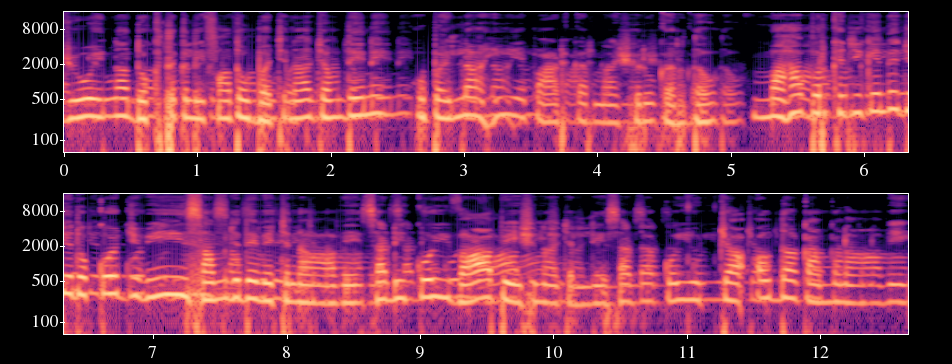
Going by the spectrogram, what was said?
ਜੋ ਇਹਨਾਂ ਦੁੱਖ ਤਕਲੀਫਾਂ ਤੋਂ ਬਚਣਾ ਚਾਹੁੰਦੇ ਨੇ, ਉਹ ਪਹਿਲਾਂ ਹੀ ਇਹ ਪਾਠ ਕਰਨਾ ਸ਼ੁਰੂ ਕਰ ਦਿਓ ਮਹਾਪੁਰਖ ਜੀ ਕਹਿੰਦੇ, ਜਦੋਂ ਕੁਝ ਵੀ ਸਮਝ ਦੇ ਵਿੱਚ ਨਾ ਆਵੇ, ਸਾਡੀ ਕੋਈ ਵਾਹ ਪੇਸ਼ ਨਾ ਚੱਲੇ, ਸਾਡਾ ਕੋਈ ਉੱਚਾ ਅਹੁਦਾ ਕੰਮ ਨਾ ਆਵੇ,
